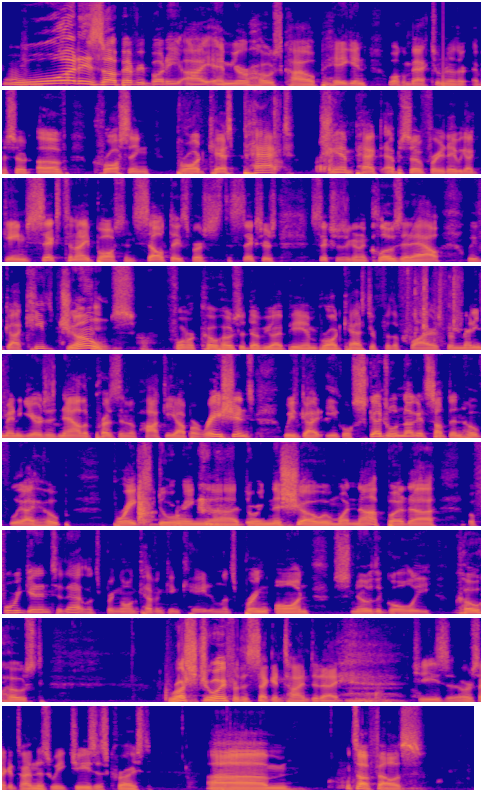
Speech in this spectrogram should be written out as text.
What is up, everybody? I am your host, Kyle Pagan. Welcome back to another episode of Crossing Broadcast. Packed, jam packed episode for today. We got game six tonight Boston Celtics versus the Sixers. Sixers are going to close it out. We've got Keith Jones, former co host of WIP and broadcaster for the Flyers for many, many years, is now the president of hockey operations. We've got Eagle schedule nuggets, something hopefully I hope breaks during uh, during this show and whatnot. But uh, before we get into that, let's bring on Kevin Kinkead and let's bring on Snow the goalie co-host Russ Joy for the second time today. Jesus, or second time this week. Jesus Christ. Um, what's up, fellas?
